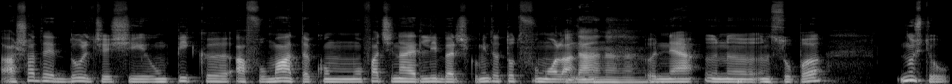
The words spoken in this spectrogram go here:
așa de dulce și un pic uh, afumată, cum o faci în aer liber și cum intră tot fumul ăla Da, în, da, da. în, ea, în, uh, în supă. Nu știu,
